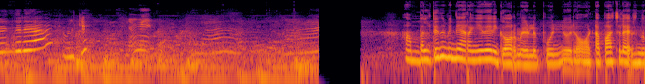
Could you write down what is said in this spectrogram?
വിളിക്ക് അമ്പലത്തിൽ നിന്ന് പിന്നെ ഇറങ്ങിയതേ എനിക്ക് ഓർമ്മയുള്ളൂ. പൊന്നു ഒരു ഓട്ടപ്പാച്ചിലായിരുന്നു.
